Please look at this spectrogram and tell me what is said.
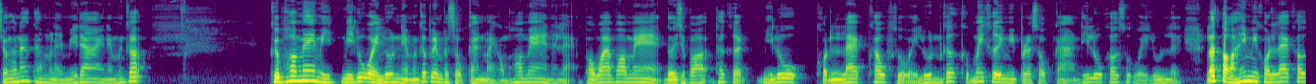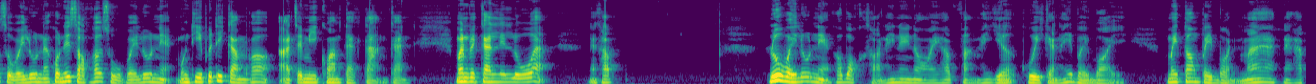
จนกระทั่งทำอะไรไม่ได้นะมันก็ คือพ่อแม่มีมีลูกวัยรุ่นเนี่ยมันก็เป็นประสบการณ์ใหม่ของพ่อแม่นั่นแหละเพราะว่าพ่อแม่โดยเฉพาะถ้าเกิดมีลูกคนแรกเข้าสู่วัยรุ่น ก็คือไม่เคยมีประสบการณ์ที่ลูกเข้าสู่วัยรุ่นเลย แล้วต่อให้มีคนแรกเข้าสู่วัยรุ่นนะคนที่2เข้าสู่วัยรุ่นเนี่ยบางทีพฤติกรรมก็อาจจะมีความแตกต่างกัน มันเป็นการเรียนรู้อะนะครับ ลูกวัยรุ่นเนี่ยเขาบอกสอนให้น้อยๆครับฟังให้เยอะคุยกันให้บ่อยๆ ไม่ต้องไปบ่นมากนะครับ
